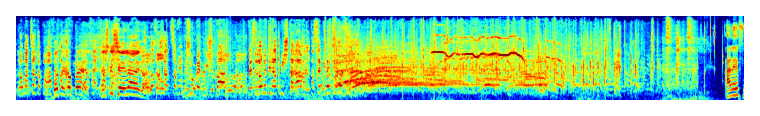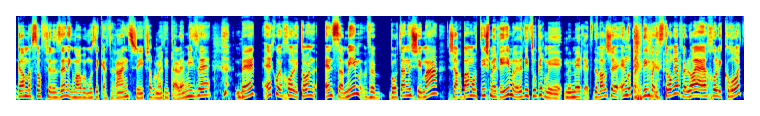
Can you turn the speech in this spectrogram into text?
לא מצאת פה אף אחד? בוא תחפש. יש לי שאלה רגע. זה לא חשד סביר בשום בית משפט, וזה לא מדינת משטרה, ואתה תעשה בדיוק מה שאתה א', גם בסוף של זה נגמר במוזיקת טראנס, שאי אפשר באמת להתעלם מזה. ב', איך הוא יכול לטעון אין סמים, ובאותה נשימה ש-400 איש מריעים על ידי די צוקר ממרץ. דבר שאין לו תקדים בהיסטוריה ולא היה יכול לקרות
